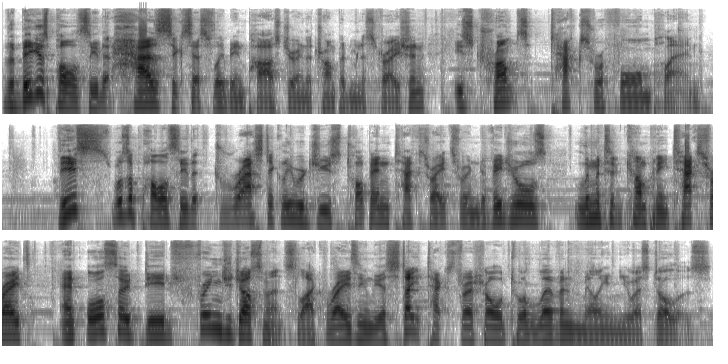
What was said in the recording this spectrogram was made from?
The biggest policy that has successfully been passed during the Trump administration is Trump's tax reform plan. This was a policy that drastically reduced top end tax rates for individuals, limited company tax rates, and also did fringe adjustments like raising the estate tax threshold to 11 million US dollars.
